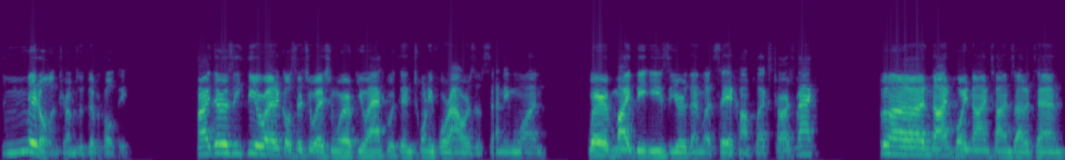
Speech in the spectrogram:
middle in terms of difficulty. All right, there is a theoretical situation where if you act within 24 hours of sending one, where it might be easier than, let's say, a complex chargeback, uh, 9.9 times out of 10,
